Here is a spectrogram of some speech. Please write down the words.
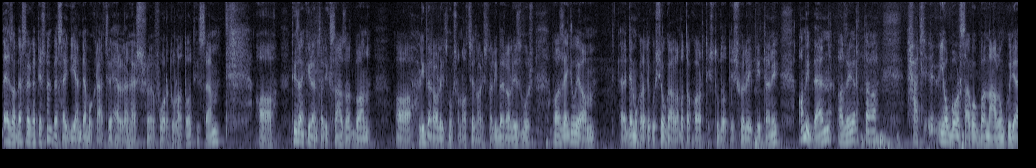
ez a beszélgetés nem vesz egy ilyen demokrácia ellenes fordulatot, hiszen a 19. században a liberalizmus, a nacionalista liberalizmus az egy olyan e, demokratikus jogállamot akart és tudott is fölépíteni, amiben azért a Hát jobb országokban nálunk ugye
